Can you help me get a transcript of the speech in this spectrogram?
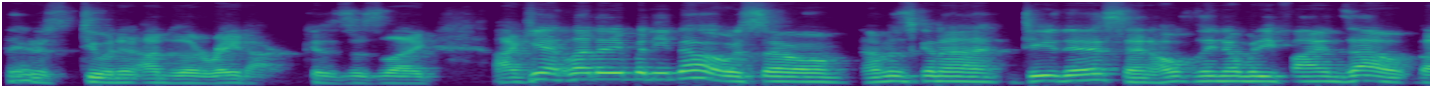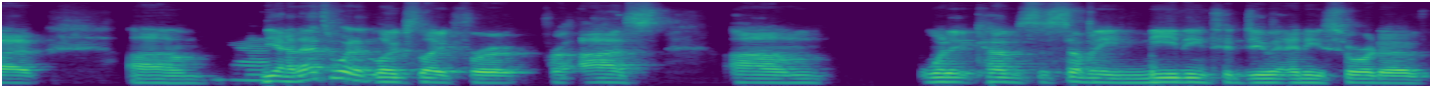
they're just doing it under the radar because it's like I can't let anybody know, so I'm just gonna do this and hopefully nobody finds out. But um, yeah. yeah. that's what it looks like for for us um, when it comes to somebody needing to do any sort of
